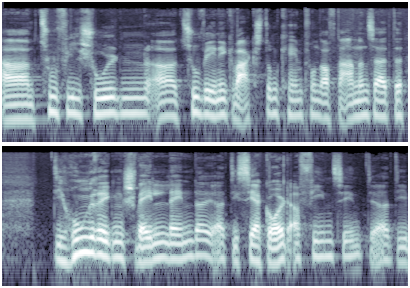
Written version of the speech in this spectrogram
äh, zu viel Schulden, äh, zu wenig Wachstum kämpfen und auf der anderen Seite die hungrigen Schwellenländer, ja, die sehr goldaffin sind, ja, die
